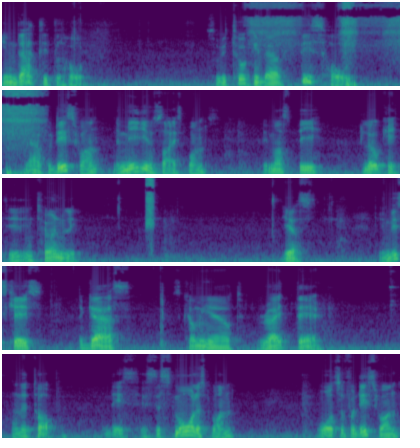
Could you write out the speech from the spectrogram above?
in that little hole. So we're talking about this hole. Now for this one, the medium-sized one, it must be located internally. Yes, in this case, the gas is coming out right there on the top. And this is the smallest one. Also for this one,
